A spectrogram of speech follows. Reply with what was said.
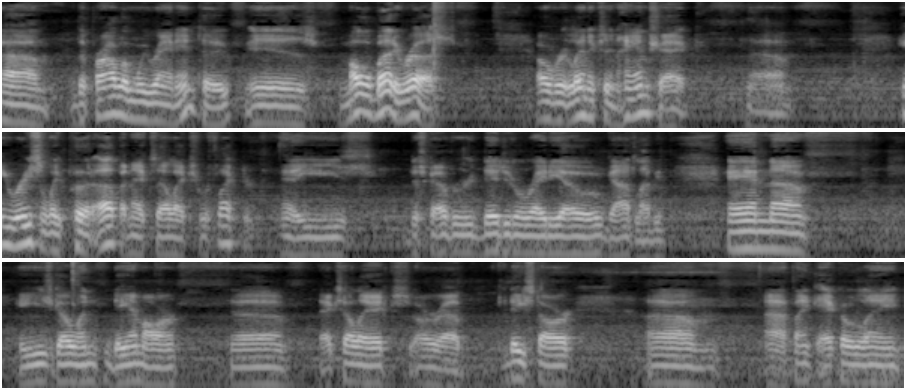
um, the problem we ran into is my old buddy Russ over at Linux and Ham Shack. Um, he recently put up an XLX reflector. He's discovered digital radio, God love him, and uh, he's going DMR, uh, XLX, or uh, D Star. Um, I think Echo Link.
